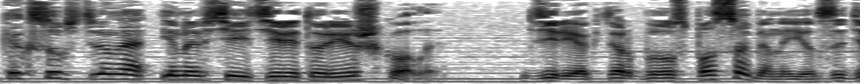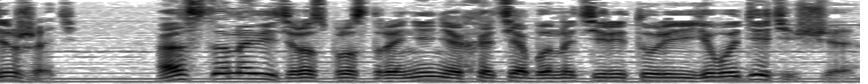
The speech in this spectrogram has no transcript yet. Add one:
Как, собственно, и на всей территории школы. Директор был способен ее задержать. Остановить распространение хотя бы на территории его детища.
